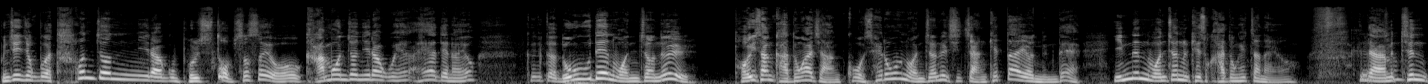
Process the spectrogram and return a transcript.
문재인 정부가 탈원전이라고 볼 수도 없었어요. 감원전이라고 해야 되나요? 그러니까 노후된 원전을 더 이상 가동하지 않고 새로운 원전을 짓지 않겠다였는데 있는 원전을 계속 가동했잖아요. 근데 그렇죠. 아무튼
